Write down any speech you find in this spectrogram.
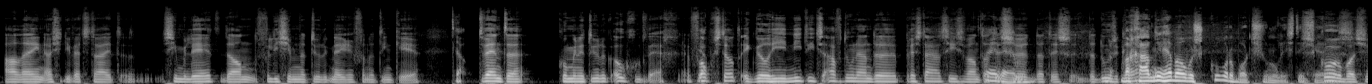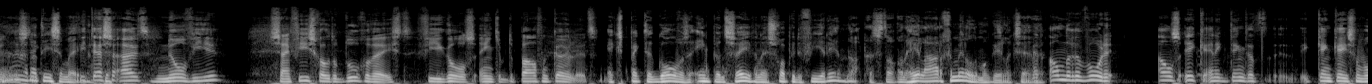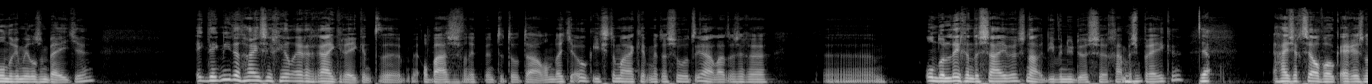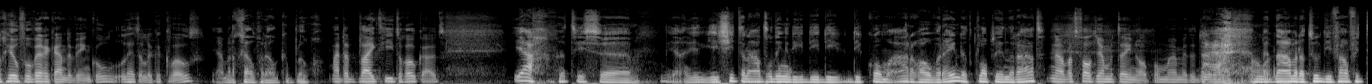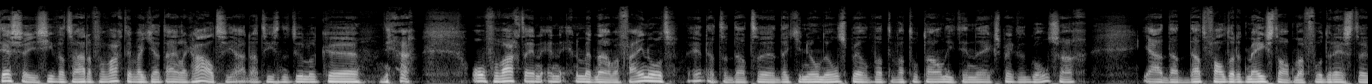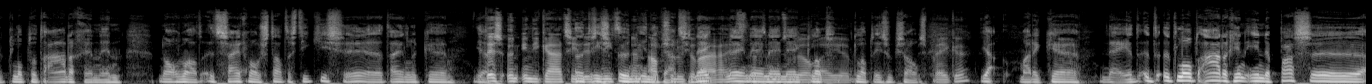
Alleen als je die wedstrijd eh, simuleert, dan verlies je hem natuurlijk 9 van de 10 keer. Ja. Twente kom je natuurlijk ook goed weg. En vooropgesteld, ik wil hier niet iets afdoen aan de prestaties, want dat, Nee, is, eh, dat, is, dat doen ze We knap. gaan het nu hebben over scorebordjournalistiek. Scorebordjournalistiek. Ja, dat is hem even. Vitesse uit 0-4. Zijn vier schoten op doel geweest. Vier goals, eentje op de paal van Keulet. Expected goal was 1,7 en hij schop je er 4 in. Nou, dat is toch een heel aardig gemiddelde, moet ik eerlijk zeggen. Met andere woorden, als ik, en ik denk dat, ik ken Kees van Wonder inmiddels een beetje. Ik denk niet dat hij zich heel erg rijk rekent eh, op basis van dit punten totaal. Omdat je ook iets te maken hebt met een soort, ja, laten we zeggen, eh, onderliggende cijfers. Nou, die we nu dus eh, gaan bespreken. Ja. Hij zegt zelf ook, er is nog heel veel werk aan de winkel. Letterlijke quote. Ja, maar dat geldt voor elke ploeg. Maar dat blijkt hier toch ook uit. Ja, het is, eh, ja je, je ziet een aantal dingen die, die, die, die komen aardig overeen. Dat klopt inderdaad. Nou, wat valt jou meteen op om eh, met de deur Nou te vallen? met name natuurlijk die van Vitesse. Je ziet wat ze hadden verwacht en wat je uiteindelijk haalt. Ja, dat is natuurlijk eh, ja, onverwacht. En, en, en met name Feyenoord. Hè, dat, dat, dat je 0-0 speelt, wat, wat totaal niet in de expected goals zag. Ja, dat, dat valt er het meest op. Maar voor de rest eh, klopt het aardig. En, en nogmaals, het zijn gewoon statistiekjes. Hè. Uiteindelijk, eh, ja. Het is een indicatie, Het dus is niet een absolute Nee, waarheid. nee, nee, nee, nee, klopt. bij, eh, Klopt, is ook zo. bespreken. Ja, maar ik, nee, het, het, het loopt aardig in, in de pas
